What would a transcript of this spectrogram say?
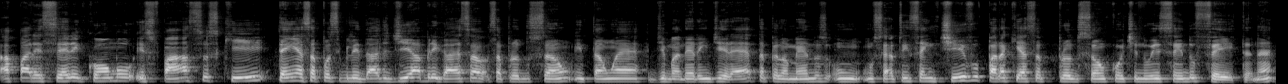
aparecerem como espaços que têm essa possibilidade de abrigar essa, essa produção. Então, é de maneira indireta, pelo menos, um, um certo incentivo para que essa produção continue sendo feita. Né?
